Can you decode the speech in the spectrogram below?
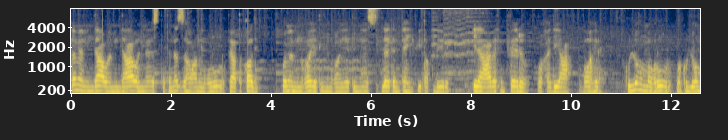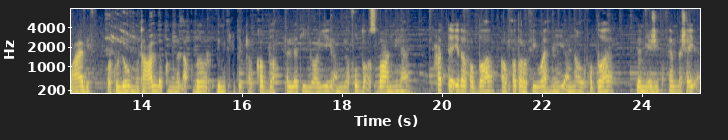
فما من دعوة من دعاوى الناس تتنزه عن الغرور في اعتقاده وما من غاية من غايات الناس لا تنتهي في تقديره. إلى عبث فارغ وخديعة ظاهرة كلهم مغرور وكلهم عابث وكلهم متعلق من الأقدار بمثل تلك القبضة التي يعيه أن يفض أصبعا منها حتى إذا فضها أو خطر في وهمه أنه فضها لم يجد ثم شيئا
